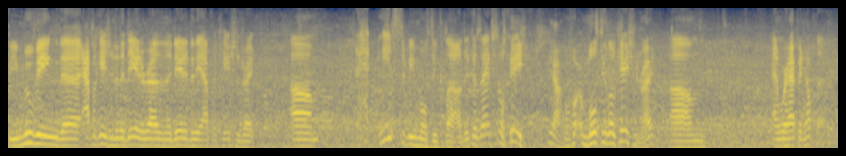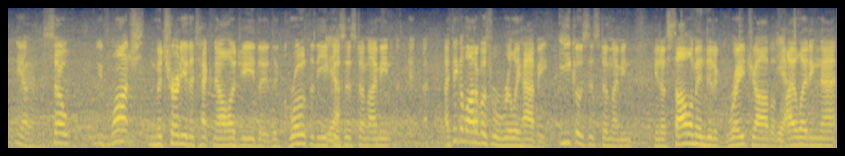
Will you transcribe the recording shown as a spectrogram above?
be moving the application to the data rather than the data to the applications, right? Um, that needs to be multi-cloud because actually, Yeah. multi-location, right? Um, and we're happy to help that. Yeah. Yeah. So we've watched the maturity of the technology, the, the growth of the Yeah. ecosystem. I mean, I think a lot of us were really happy. Ecosystem. I mean, you know, Solomon did a great job of Yeah. highlighting that.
